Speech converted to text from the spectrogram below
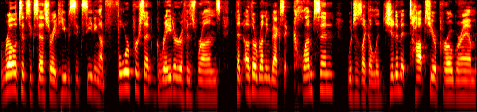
relative success rate, he was succeeding on 4% greater of his runs than other running backs at Clemson, which is like a legitimate top tier program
